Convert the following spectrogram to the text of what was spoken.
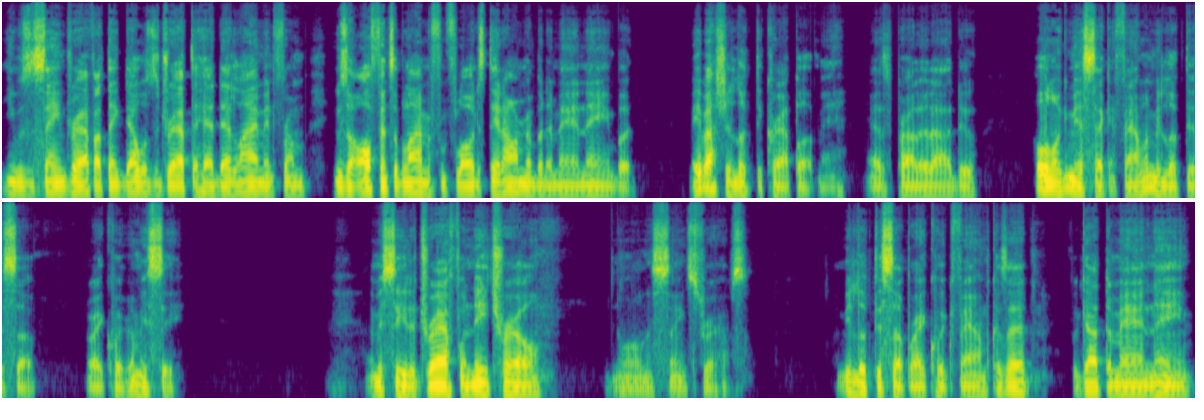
He was the same draft. I think that was the draft that had that lineman from. He was an offensive lineman from Florida State. I don't remember the man name, but maybe I should look the crap up, man. That's probably what I'll do. Hold on, give me a second, fam. Let me look this up right quick. Let me see. Let me see the draft when they trail New Orleans Saints drafts. Let me look this up right quick, fam, because I forgot the man name.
